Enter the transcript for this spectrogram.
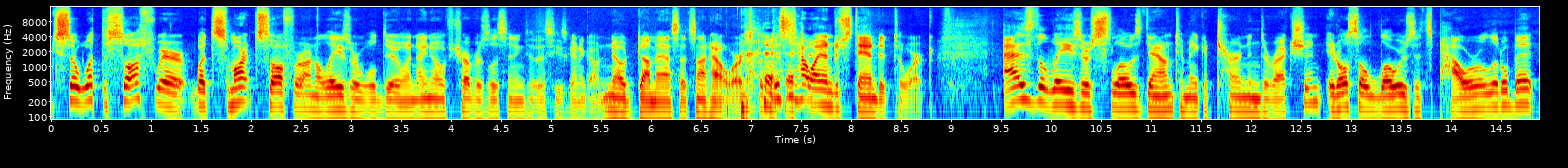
so what the software, what smart software on a laser will do, and I know if Trevor's listening to this, he's going to go, no, dumbass, that's not how it works. But this is how I understand it to work. As the laser slows down to make a turn in direction, it also lowers its power a little bit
